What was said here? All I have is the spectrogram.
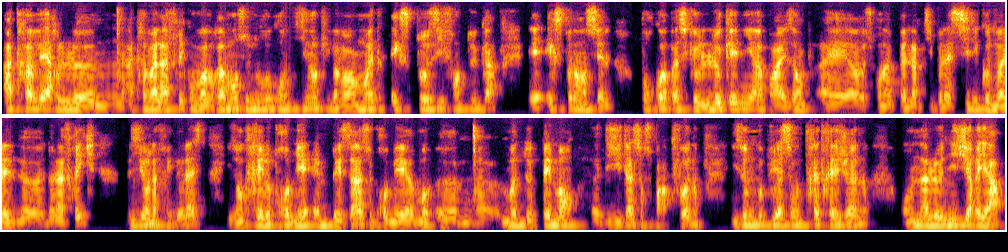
à travers le, à travers l'Afrique, on voit vraiment ce nouveau continent qui va vraiment être explosif en tout cas et exponentiel. Pourquoi? Parce que le Kenya, par exemple, est euh, ce qu'on appelle un petit peu la Silicon Valley de, de l'Afrique, bien sûr, l'Afrique mhm. de l'Est. Ils ont créé le premier M-Pesa, ce premier mode de paiement digital sur smartphone. Ils ont une population très très jeune. On a le Nigeria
